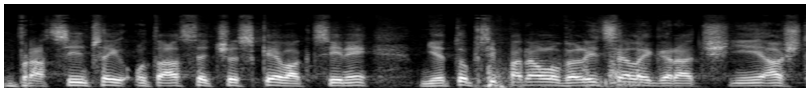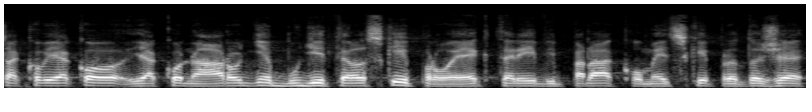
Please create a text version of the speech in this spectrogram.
vracím se k otázce české vakcíny. Mně to připadalo velice legrační, až takový jako, jako národně buditelský projekt, který vypadá komicky, protože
